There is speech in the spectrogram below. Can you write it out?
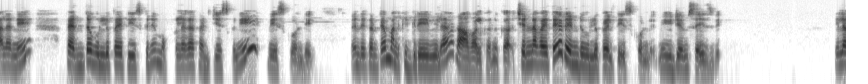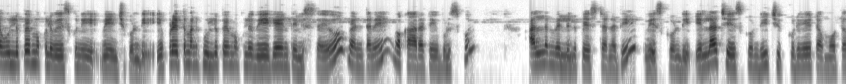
అలానే పెద్ద ఉల్లిపాయ తీసుకుని ముక్కలుగా కట్ చేసుకుని వేసుకోండి. ఎందుకంటే మనకి గ్రేవీలా రావాలి కనుక. చిన్నవైతే రెండు ఉల్లిపాయలు తీసుకోండి మీడియం సైజ్వి. ఇలా ఉల్లిపాయ ముక్కలు వేసుకుని వేయించుకోండి. ఎప్పుడైతే మనకి ఉల్లిపాయ ముక్కలు వేగాయని తెలుస్తాయో వెంటనే ఒక అర టేబుల్ స్పూన్ అల్లం వెల్లుల్లి పేస్ట్ అనేది వేసుకోండి. ఇలా చేసుకోండి? చిక్కుడుగా టమోటా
